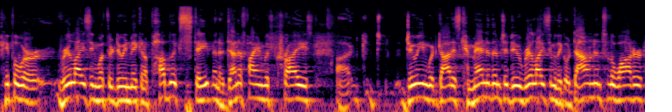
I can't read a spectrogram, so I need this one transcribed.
People were realizing what they're doing, making a public statement, identifying with Christ, uh, doing what God has commanded them to do, realizing when they go down into the water,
